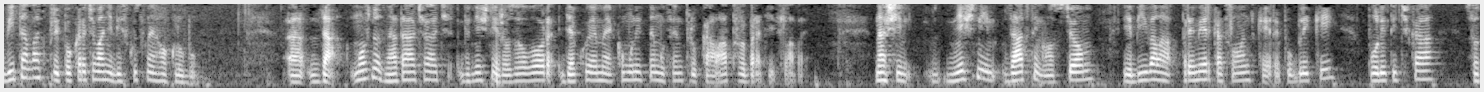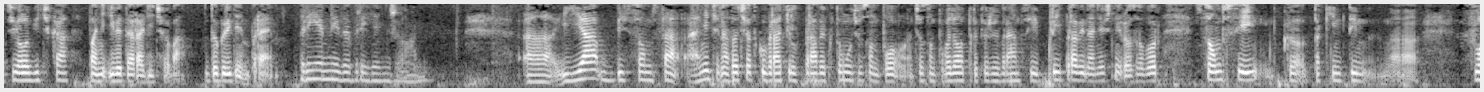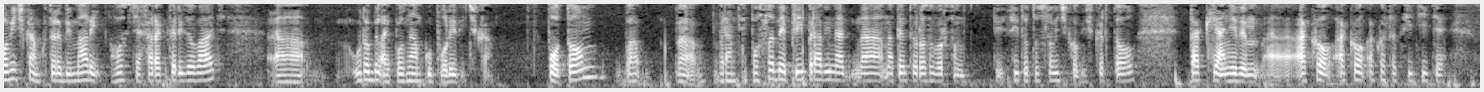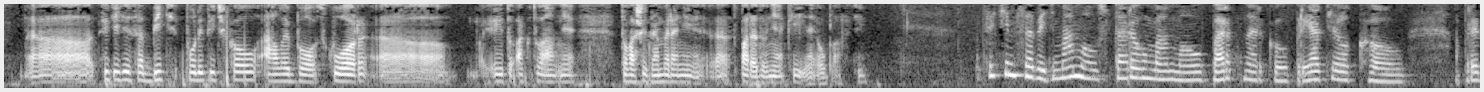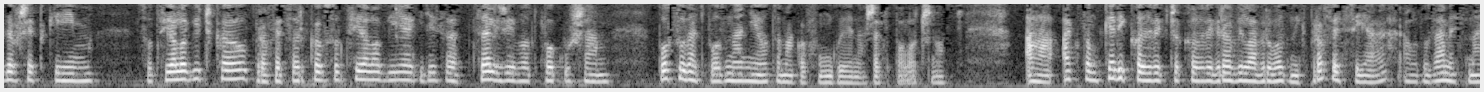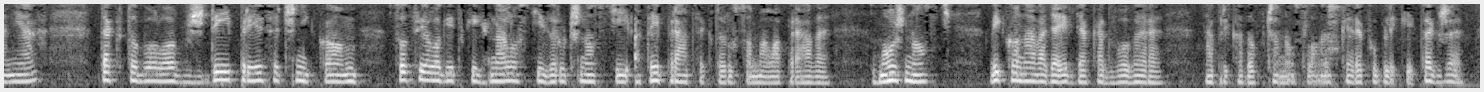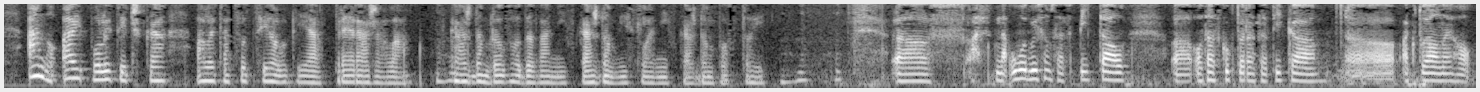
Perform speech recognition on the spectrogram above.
Vítam vás pri pokračovaní diskusného klubu. Za možnosť natáčať dnešný rozhovor ďakujeme komunitnému centru Kalap v Bratislave. Našim dnešným vzácným hostom je bývalá premiérka Slovenskej republiky, politička, sociologička pani Iveta Radičová. Dobrý deň, prajem. Príjemný dobrý deň želám. Ja by som sa hneď na začiatku vrátil práve k tomu, čo som, po, čo som povedal, pretože v rámci prípravy na dnešný rozhovor som si k takým tým slovíčkam, ktoré by mali hostia charakterizovať, urobil aj poznámku politička. Potom, v, rámci poslednej prípravy na, na, na tento rozhovor som si toto slovičko vyškrtol, tak ja neviem, ako, ako, ako sa cítite. Cítite sa byť političkou, alebo skôr je to aktuálne, to vaše zameranie spada do nejakej inej oblasti? Cítim sa byť mamou, starou mamou, partnerkou, priateľkou a predovšetkým sociologičkou, profesorkou sociológie, kde sa celý život pokúšam posúvať poznanie o tom, ako funguje naša spoločnosť. A ak som kedykoľvek čokoľvek robila v rôznych profesiách alebo zamestnaniach, tak to bolo vždy priesečníkom sociologických znalostí, zručností a tej práce, ktorú som mala práve možnosť vykonávať aj vďaka dôvere napríklad občanov Slovenskej republiky. Takže Áno, aj politička, ale tá sociológia prerážala v mhm. každom rozhodovaní, v každom myslení, v každom postoji. Uh, na úvod by som sa spýtal uh, otázku, ktorá sa týka uh, aktuálneho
